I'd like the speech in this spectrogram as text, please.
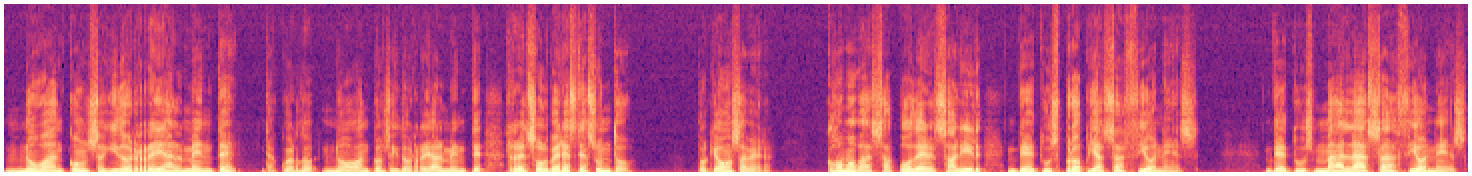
no han conseguido realmente ¿De acuerdo? No han conseguido realmente resolver este asunto. Porque vamos a ver, ¿cómo vas a poder salir de tus propias acciones? De tus malas acciones.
